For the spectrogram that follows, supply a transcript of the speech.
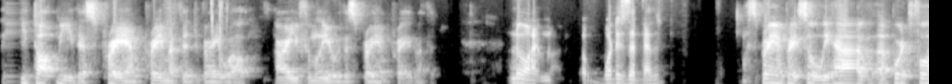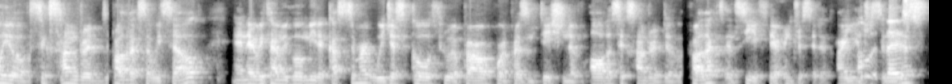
he taught me the spray and pray method very well. Are you familiar with the spray and pray method? No, I'm not. What is that method? Spray and pray. So we have a portfolio of 600 products that we sell. And every time we go meet a customer, we just go through a PowerPoint presentation of all the 600 products and see if they're interested in. Are you oh, interested oh, in this?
